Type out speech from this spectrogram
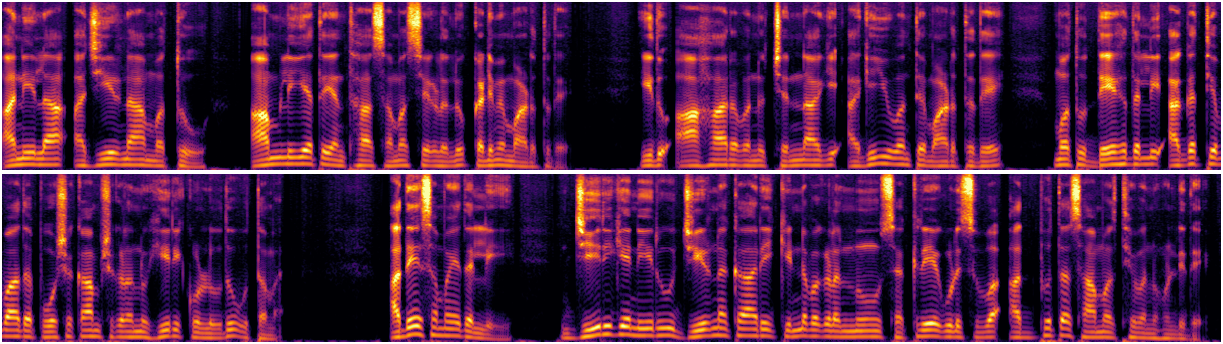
ಅನಿಲ, ಅಜೀರ್ಣ ಮತ್ತು ಆಮ್ಲೀಯತೆಯಂತಹ ಸಮಸ್ಯೆಗಳಲ್ಲೂ ಕಡಿಮೆ ಮಾಡುತ್ತದೆ. ಇದು ಆಹಾರವನ್ನು ಚೆನ್ನಾಗಿ ಅಗೆಯುವಂತೆ ಮಾಡುತ್ತದೆ ಮತ್ತು ದೇಹದಲ್ಲಿ ಅಗತ್ಯವಾದ ಪೋಷಕಾಂಶಗಳನ್ನು ಹೀರಿಕೊಳ್ಳುವುದು ಉತ್ತಮ. ಅದೇ ಸಮಯದಲ್ಲಿ ಜೀರಿಗೆ ನೀರು ಜೀರ್ಣಕಾರಿ ಕಿಣ್ವಗಳನ್ನು ಸಕ್ರಿಯಗೊಳಿಸುವ ಅದ್ಭುತ ಸಾಮರ್ಥ್ಯವನ್ನು ಹೊಂದಿದೆ.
